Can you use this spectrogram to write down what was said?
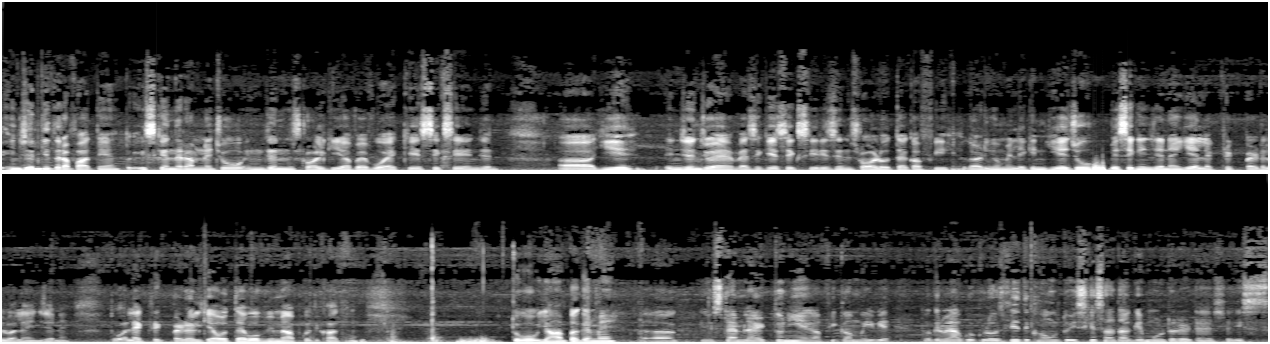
इंजन की तरफ़ आते हैं तो इसके अंदर हमने जो इंजन इंस्टॉल किया हुआ है वो है के सिक्स ए इंजन। ये इंजन जो है वैसे के सिक्स सीरीज़ इंस्टॉल होता है काफ़ी गाड़ियों में लेकिन ये जो बेसिक इंजन है ये इलेक्ट्रिक पेडल वाला इंजन है। तो इलेक्ट्रिक पेडल क्या होता है वो भी मैं आपको दिखाता हूँ। तो यहाँ पर अगर मैं आ, इस टाइम लाइट तो नहीं है काफ़ी कम हुई हुई है तो अगर मैं आपको क्लोजली दिखाऊँ तो इसके साथ आगे मोटर अटैच है। इस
